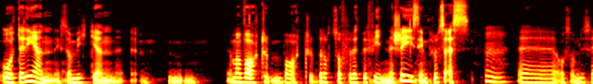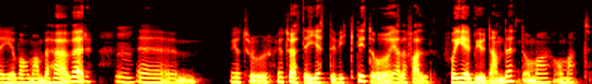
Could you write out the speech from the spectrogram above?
återigen, liksom vilken mm, vart, vart brottsoffret befinner sig i sin process. Mm. Eh, och som du säger, vad man behöver. Mm. Eh, jag, tror, jag tror att det är jätteviktigt att i alla fall få erbjudandet om, om att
